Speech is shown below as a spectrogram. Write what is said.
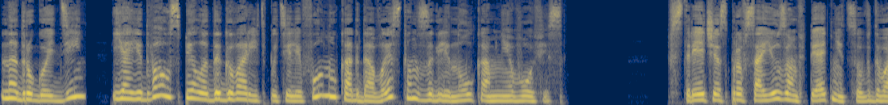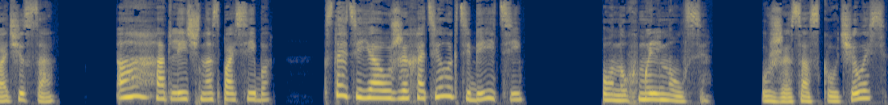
На другой день я едва успела договорить по телефону, когда Вестон заглянул ко мне в офис. «Встреча с профсоюзом в пятницу в два часа». «А, отлично, спасибо. Кстати, я уже хотела к тебе идти». Он ухмыльнулся. «Уже соскучилась?»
